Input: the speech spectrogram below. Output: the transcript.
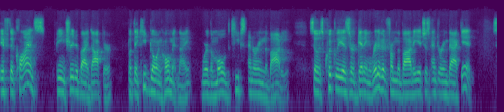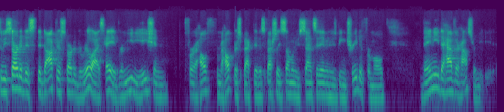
if the client's being treated by a doctor, but they keep going home at night where the mold keeps entering the body. So as quickly as they're getting rid of it from the body, it's just entering back in. So we started to, the doctors started to realize, hey, remediation for a health, from a health perspective, especially someone who's sensitive and who's being treated for mold, they need to have their house remediated.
